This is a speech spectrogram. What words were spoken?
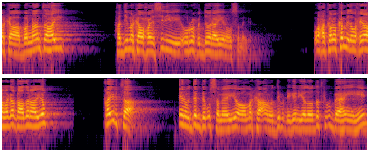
markaa bannaan tahay haddii markaa waxaweye sidii uu ruuxu doonaayo inuu u sameeyo. Waxaa kaloo ka mid a waxyaalaha laga qaadanayo qaybta inuu deg deg u sameeyo oo markaa aanu dib dhigin iyadoo dadkii u baahan yihiin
